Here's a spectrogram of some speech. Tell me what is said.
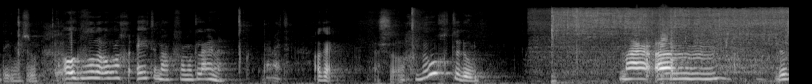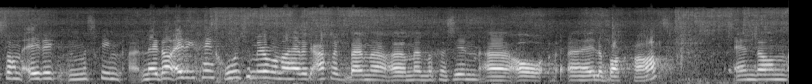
dingen doen. Oh, ik wilde ook nog eten maken voor mijn kleine. Damn Oké, okay. dat is genoeg te doen. Maar, um, dus dan eet ik misschien... Nee, dan eet ik geen groenten meer. Want dan heb ik eigenlijk bij me, met mijn gezin al een hele bak gehad. En dan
